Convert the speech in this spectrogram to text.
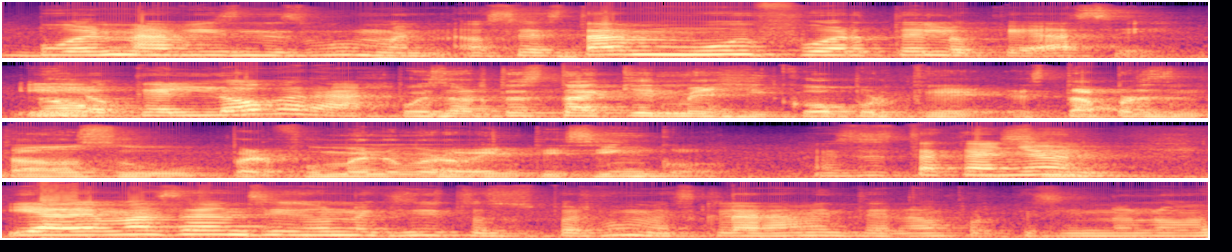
buena businesswoman. O sea, está muy fuerte lo que hace y No. lo que logra. Pues ahorita está aquí en México porque está presentando su perfume número 25. Eso está cañón. Y además han sido un éxito sus perfumes, claramente, ¿no? Porque si no, no,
